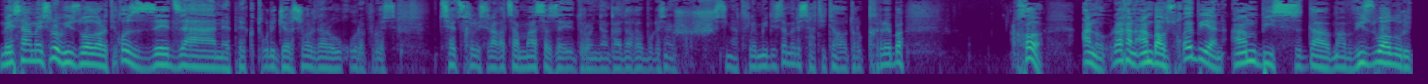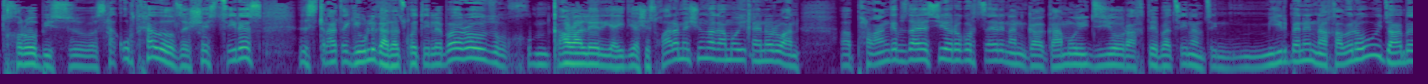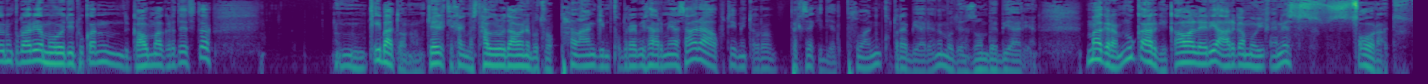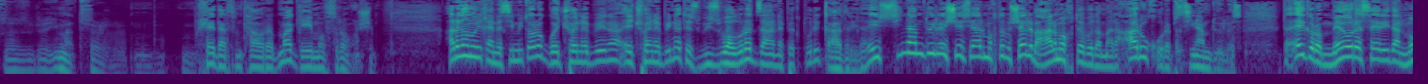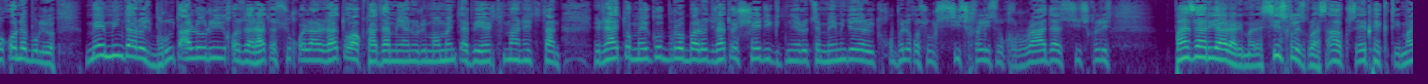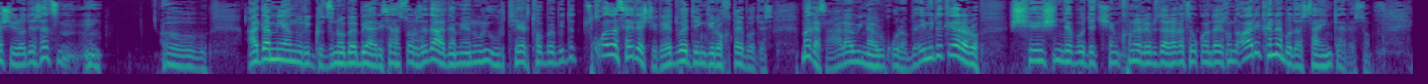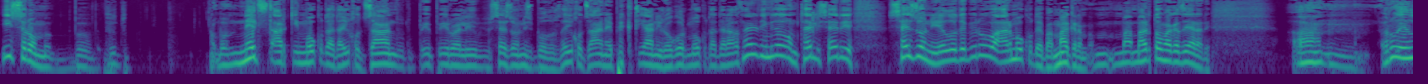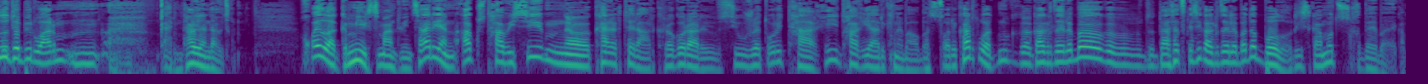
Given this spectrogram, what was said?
მესამე ის რომ ვიზუალურად იყოს ზეძან ეფექტური ჯერ შორდა რომ უყურებ რომ ეს ცეცხლის რაღაცა მასაზე დროინდან გადაღებული სინათლე მიდის და მე სათითაოდ რო ქრება ხო, ანუ რახან ამბავს ყვებიან ამბის და ვიზუალური თხრობის საკურთხეველზე შესწირეს სტრატეგიული გადაწყვეტილება, რომ კავალერია იდეაში სხვა რამეში უნდა გამოიყენო, რომ ან ფლანგებს დაესიო როგორც წერენ, ან გამოიძიო რა ხდება წინ, ან წინ მიირბენენ ნახავენ, რომ უი ძალიან ბევრი მკვდარია მოვედით უკან გავმაგრდეთ და კი ბატონო, ჯერ ერთი ხა იმას თავი რო დავანებოთ, რომ ფლანგი მკვდრების არმიას არა აქვთ, იმიტომ რომ ფეხზე კიდიათ ფლანგი მკვდრები არიან და მოდენ ზომბები არიან. მაგრამ, ნუ კარგი, კავალერია არ გამოიყენეს სწორად. იმათ ხედართ მთავრებმა Game of Thrones-ში. არ გამოიყენეს, იმიტომ რომ გვეჩვენებინა, ეჩვენებინათ ეს ვიზუალურად ძალიან ეფექტური კადრი და ეს სინამდვილეში ეს არ მოხდება, შეიძლება არ მოხდებოდა, მაგრამ არ უყურებს სინამდვილეს. და ეგ რომ მეორე სერიდან მოყოლებული რომ მე მინდა რომ ეს ბრუტალური იყოს და რატო სიყოლა, რატო აქვს ადამიანური მომენტები ერთმანეთთან, რატო მეგობრობა, რატო შედიგდნენ, როცა მე მინდოდა რომ ყოფილიყო სულ სისხლის ღრა და სისხლის ბაზარი არ არის, მაგრამ სისხლის ღრას აქვს ეფექტი მაშინ, როდესაც ადამიანური გრძნობები არის ასწორზე და ადამიანური ურთიერთობები და ყველა სერიაში wedding-ი რო ხდებოდეს. მაგას არავინ არ უყურებდა. იმიტომ კი არა რომ შეეშინდებოდა ჩემქმნელებს და რაღაცა უკან დაიხონდა, არ იქნებოდა საინტერესო. ის რომ ნედ სტარკი მოკვდა და იყო ძალიან პირველი სეზონის ბოლოს და იყო ძალიან ეფექტიანი როგორ მოკვდა და რაღაცნაირად იმიტომ რომ მთელი სერი სეზონი ელოდები რომ არ მოკვდება მაგრამ მარტო მაგაზე არ არის აა რო ელოდები რომ არ კაი თავიდან დავიწყებ ყველა გმირს მანდ ვინც არიან აქვს თავისი ქარაქტერ არქ როგორ არის სიუჟეტური თაღი თაღი არ იქნება ალბათ სწორი ქართულად ნუ გაგრძელება დასაწყისი გაგრძელება და ბოლო რის გამოც ხდება ეგა.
